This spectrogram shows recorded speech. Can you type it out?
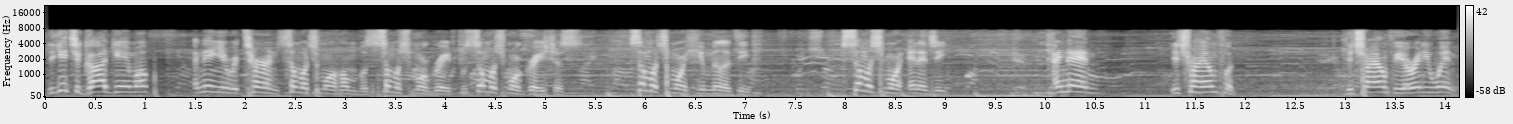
you get your God game up, and then you return so much more humble, so much more grateful, so much more gracious, so much more humility, so much more energy. And then you're triumphant. You're triumphant, you already win.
